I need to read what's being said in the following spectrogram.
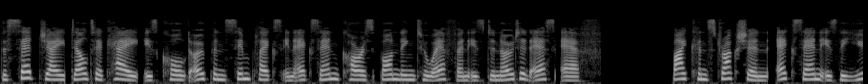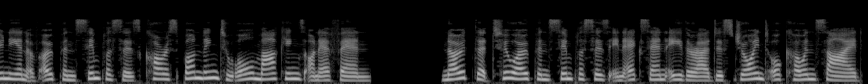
The set J delta K is called open simplex in Xn corresponding to F and is denoted S F. By construction, Xn is the union of open simplices corresponding to all markings on Fn. Note that two open simplices in Xn either are disjoint or coincide.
